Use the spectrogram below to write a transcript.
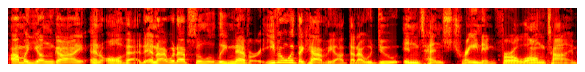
I'm a young guy and all that. And I would absolutely never, even with the caveat that I would do intense training for a long time,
